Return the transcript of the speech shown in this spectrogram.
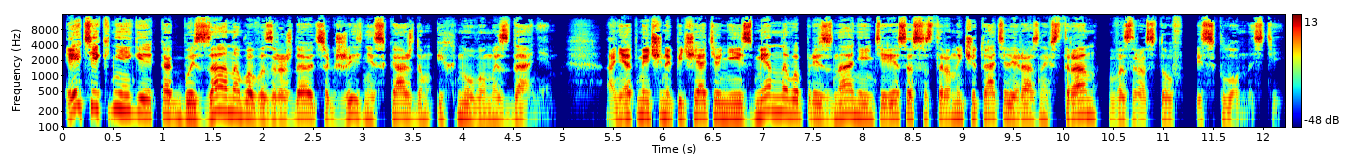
Эти книги как бы заново возрождаются к жизни с каждым их новым изданием. Они отмечены печатью неизменного признания интереса со стороны читателей разных стран, возрастов и склонностей.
